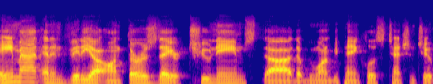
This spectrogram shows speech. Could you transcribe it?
AMAT and NVIDIA on Thursday are two names uh, that we want to be paying close attention to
